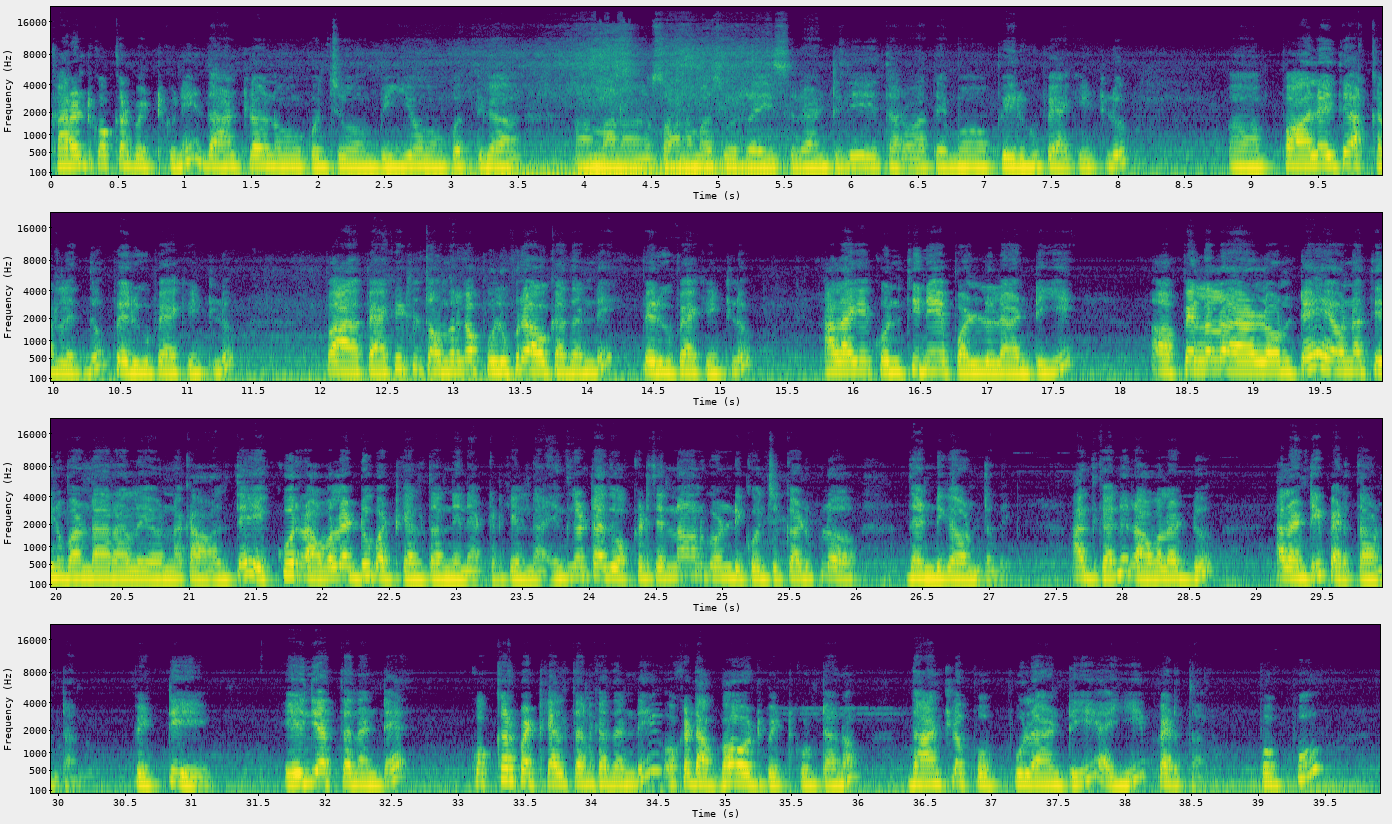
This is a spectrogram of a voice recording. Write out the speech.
కరెంట్ కుక్కర్ పెట్టుకుని దాంట్లోనూ కొంచెం బియ్యం కొద్దిగా మన సోనా మసూర్ రైస్ లాంటిది తర్వాత ఏమో పెరుగు ప్యాకెట్లు పాలైతే పాలు అయితే అక్కర్లేదు పెరుగు ప్యాకెట్లు. పా- ప్యాకెట్లు తొందరగా పులుపు రావు కదండి పెరుగు ప్యాకెట్లు. అలాగే కొన్ని తినే పళ్ళు లాంటివి పిల్లల వాళ్ళు ఉంటే ఏమన్నా తినుబండారాలు ఏమన్నా కావాలితే ఎక్కువ రవ్వ లడ్డు పట్టుకెళ్తాను నేను ఎక్కడికి వెళ్ళినా ఎందుకంటే అది ఒక్కటి తిన్నాం అనుకోండి కొంచెం కడుపులో దండిగా ఉంటుంది. అందుకని రవ్వ లడ్డు అలాంటివి పెడతా ఉంటాను. పెట్టి ఏం చేస్తానంటే కుక్కర్ పట్టుకెళ్తాను కదండి ఒక డబ్బా ఒకటి పెట్టుకుంటాను. దాంట్లో పప్పు లాంటివి అవి పెడతాను. పప్పు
